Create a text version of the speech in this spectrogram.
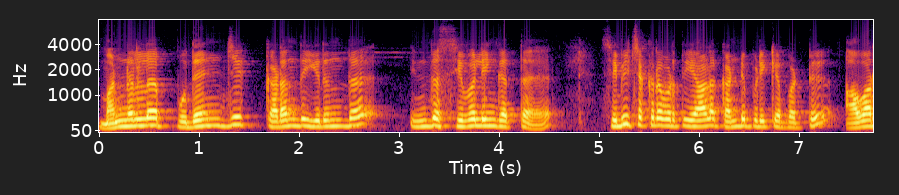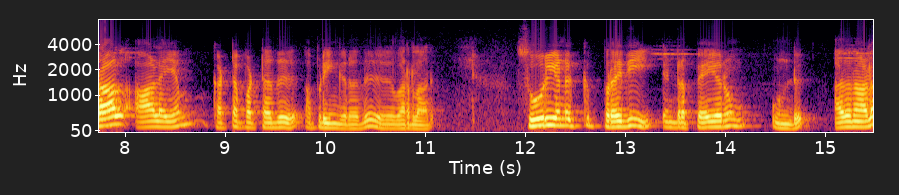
மண்ணில் புதைஞ்சு கடந்து இருந்த இந்த சிவலிங்கத்தை சிபி சக்கரவர்த்தியால் கண்டுபிடிக்கப்பட்டு அவரால் ஆலயம் கட்டப்பட்டது அப்படிங்கிறது வரலாறு. சூரியனுக்கு பிரதி என்ற பெயரும் உண்டு. அதனால்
